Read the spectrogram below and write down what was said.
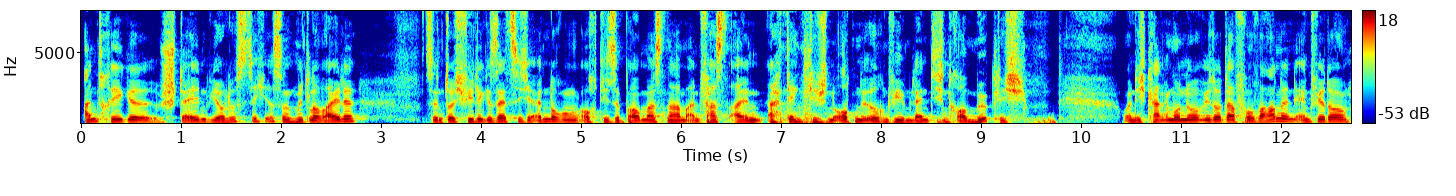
Anträge stellen, wie er lustig ist. Und mittlerweile sind durch viele gesetzliche Änderungen auch diese Baumaßnahmen an fast allen erdenklichen Orten irgendwie im ländlichen Raum möglich. Und ich kann immer nur wieder davor warnen, entweder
